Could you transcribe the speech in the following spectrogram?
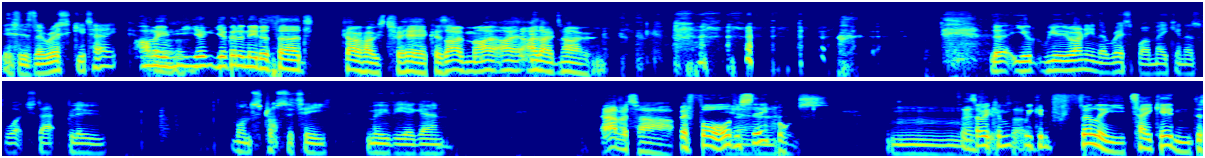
This is the risk you take. I mean, Uh. you, you're going to need a third co-host for here because I'm I, I, I don't know. Look, you you're running the risk by making us watch that blue monstrosity movie again. Avatar before the sequels, Mm. So- so we can of we can fully take in the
